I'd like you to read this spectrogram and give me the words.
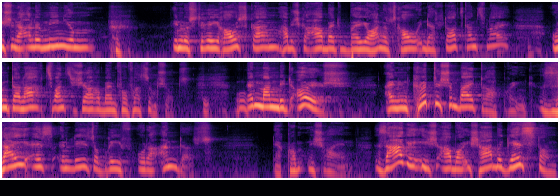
ich in der Aluminiumindustrie rauskam, habe ich gearbeitet bei Johannes Rau in der Staatskanzlei und danach 20 Jahre beim Verfassungsschutz. Oh. Wenn man mit euch einen kritischen Beitrag bringt, sei es ein Leserbrief oder anders, der kommt nicht rein. Sage ich aber, ich habe gestern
